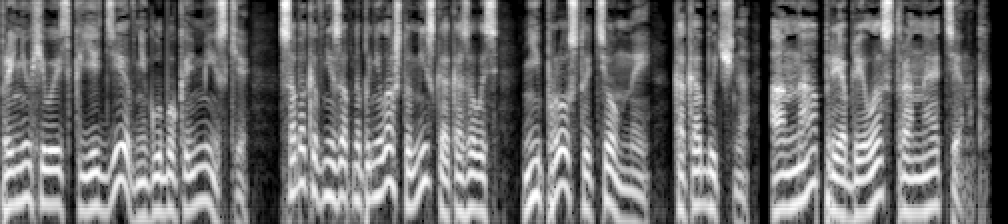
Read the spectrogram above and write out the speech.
Принюхиваясь к еде в неглубокой миске, собака внезапно поняла, что миска оказалась не просто темной, как обычно. Она приобрела странный оттенок.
